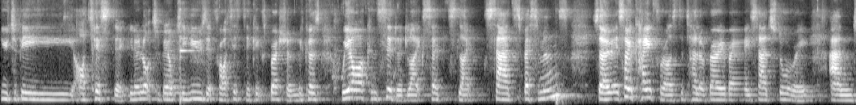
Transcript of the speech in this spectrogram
you to be artistic, you know, not to be able to use it for artistic expression because we are considered like said, like sad specimens. So it's okay for us to tell a very, very sad story and,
